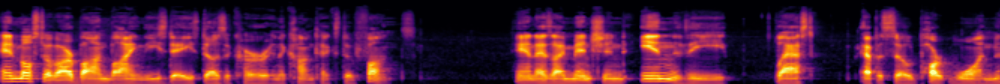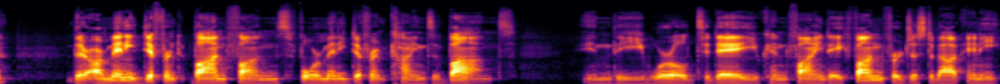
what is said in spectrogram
And most of our bond buying these days does occur in the context of funds. And as I mentioned in the last episode, part one, there are many different bond funds for many different kinds of bonds. In the world today, you can find a fund for just about any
